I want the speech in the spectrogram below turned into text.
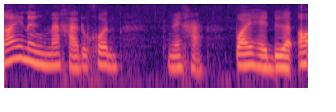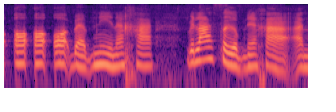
น้อยหนึ่งนะคะ ทุกคนนี่ค่ะ ปล่อยให้เดือดอ้ออ้ออ้อแบบนี้นะคะ เวลาเสิร์ฟเนี่ยค่ะ อัน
